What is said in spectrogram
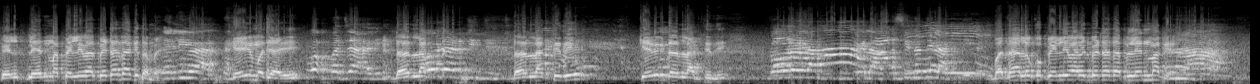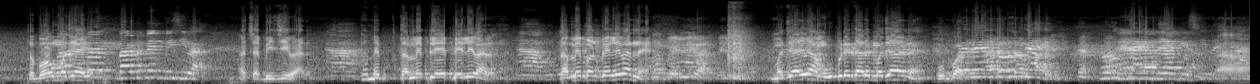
પેલ પ્લેનમાં પહેલી વાર બેઠા હતા કે તમે? કેવી મજા આવી? ડર લાગ- ડર લાગતી હતી? કેવી ડર લાગતી હતી? બધા લોકો પહેલી વાર જ બેઠા હતા પ્લેનમાં કે? તો બહુ મજા આવી. બીજી વાર. અચ્છા બીજી વાર. તમે તમે પ્લે પહેલી વાર? તમે પણ પહેલી વાર ને? પહેલી વાર પહેલી વાર. મજા આવી આમ? ઉપડે ત્યારે મજા આવે ને? ઉપર. હા.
